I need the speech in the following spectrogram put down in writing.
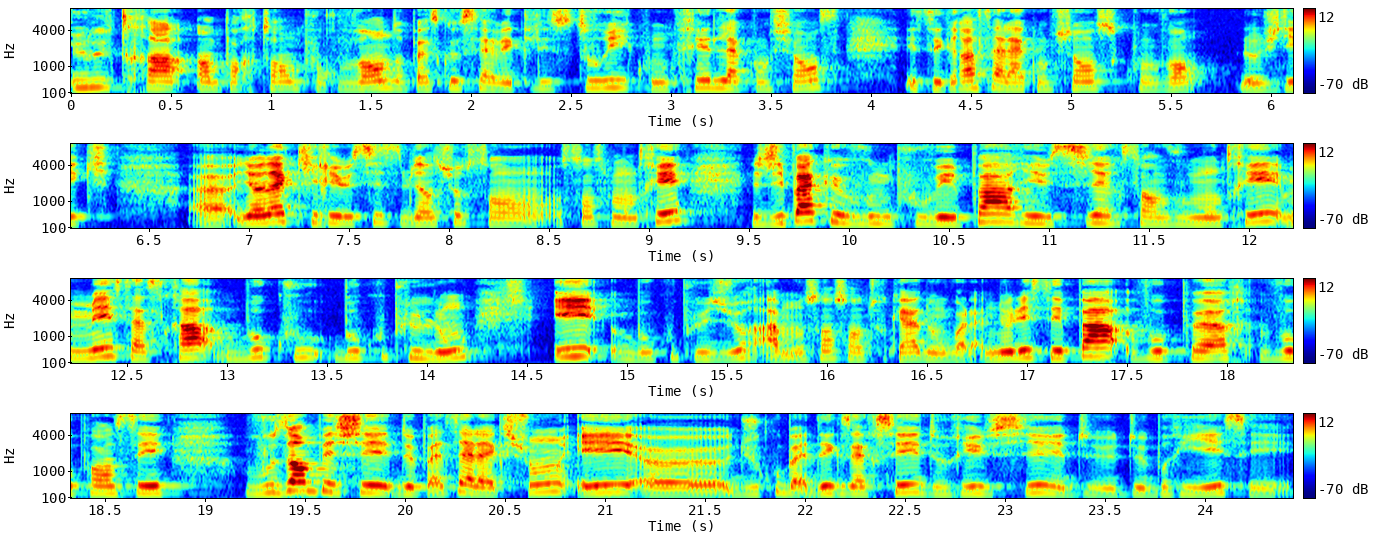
ultra important pour vendre parce que c'est avec les stories qu'on crée de la confiance et c'est grâce à la confiance qu'on vend, logique. Il euh, y en a qui réussissent bien sûr sans, sans, se montrer. Je dis pas que vous ne pouvez pas réussir sans vous montrer, mais ça sera beaucoup beaucoup plus long et beaucoup plus dur à mon sens en tout cas. Donc voilà, ne laissez pas vos peurs, vos pensées vous empêcher de passer à l'action et euh, du coup bah, d'exercer, de réussir et de briller. C'est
